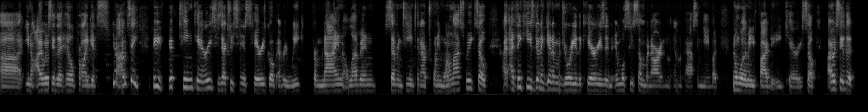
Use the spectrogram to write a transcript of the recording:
Uh, you know, I would say that Hill probably gets, you know, I would say maybe 15 carries. He's actually seen his carries go up every week from 9, 11, 17 to now 21 last week. So I, I think he's going to get a majority of the carries, and, and we'll see some Bernard in, in, the passing game, but no more than maybe five to eight carries. So I would say that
